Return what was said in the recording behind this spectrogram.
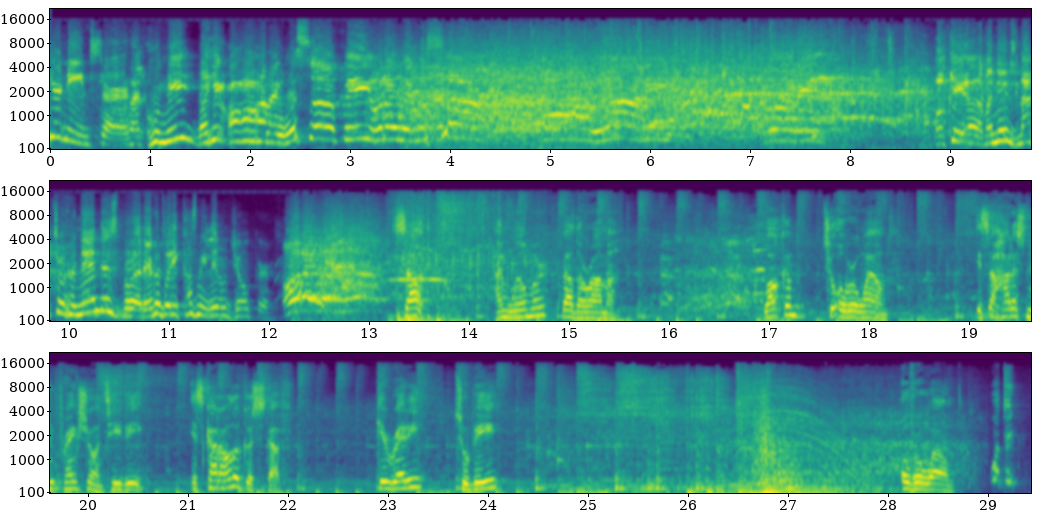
your name, sir? Who, me? Right here? All right, what's up, eh? Órale, what's up? Oh, what? What? Okay, uh, my name's Nacho Hernandez, but everybody calls me Little Joker. What's up? I'm Wilmer Valderrama. Welcome to Overwhelmed. It's the hottest new prank show on TV. It's got all the good stuff. Get ready to be overwhelmed.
